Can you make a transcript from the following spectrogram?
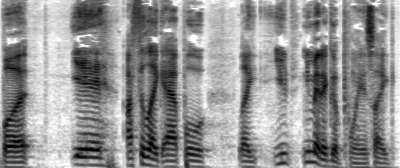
But yeah, I feel like Apple, like you, you made a good point. It's like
